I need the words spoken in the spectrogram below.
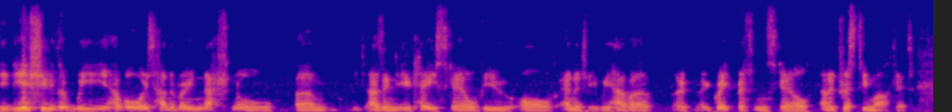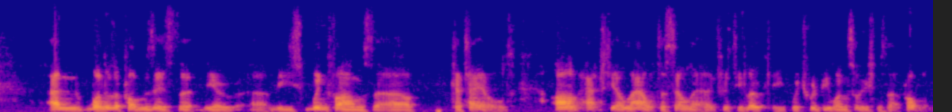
the, the issue that we have always had a very national, um, as in UK scale view of energy. We have a, a, a, Great Britain scale electricity market. And one of the problems is that you know uh, these wind farms that are curtailed aren't actually allowed to sell their electricity locally, which would be one solution to that problem,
